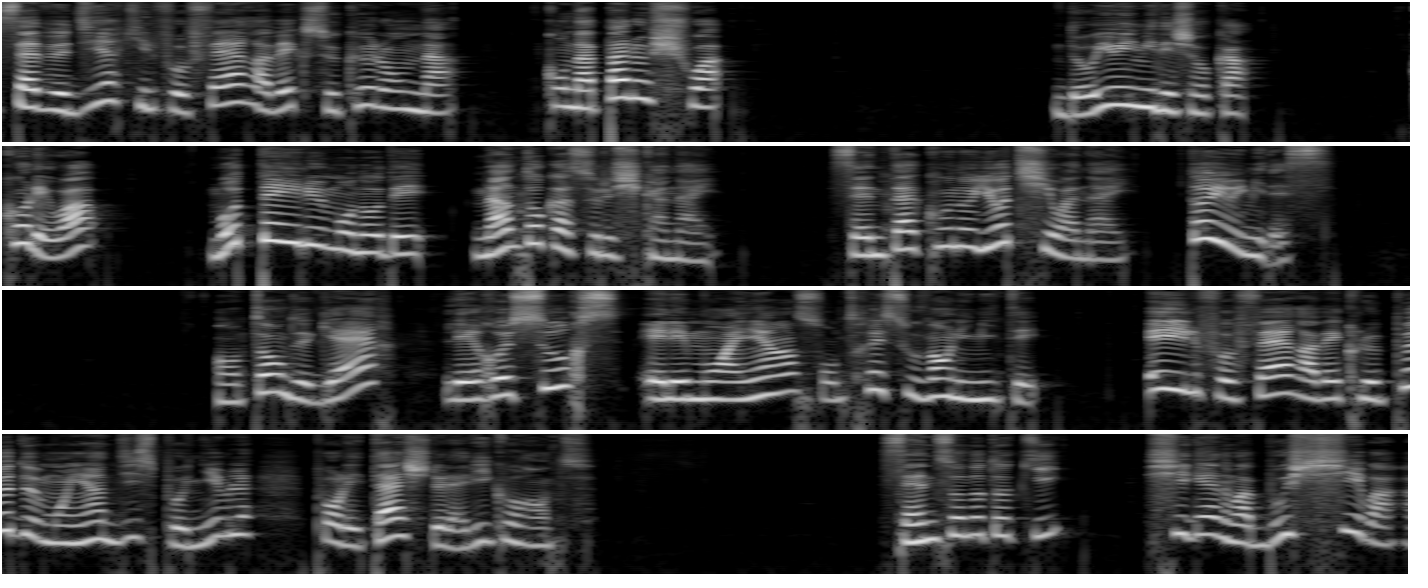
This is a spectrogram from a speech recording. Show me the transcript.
ça veut dire qu'il faut faire avec ce que l'on a, qu'on n'a pas le choix. どういう意味でしょうかこれは、持っているもので何とかするしかない。選択の余地はない。という意味です。En temps de guerre, les ressources et les moyens sont très souvent limités. et il faut faire avec le peu de moyens disponibles pour les tâches de la vie courante. Senso toki, shigen wa bushi wa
